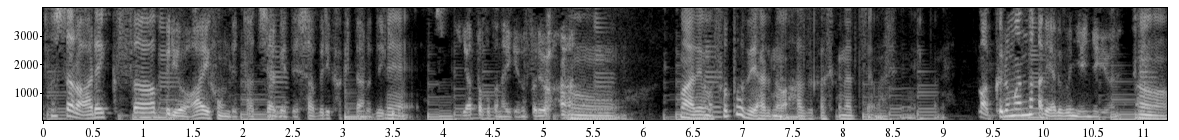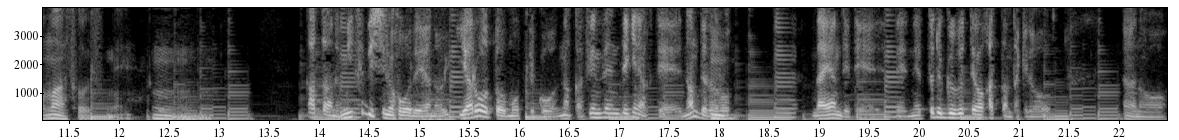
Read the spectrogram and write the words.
としたら Alexa アプリを iPhone で立ち上げて喋りかけたらできる。ねやったことないけど、それうは。ん。まあでも、外でやるのは恥ずかしくなっちゃいますよね、やっぱね。まあ、車の中でやる分にはいいんだけどね。うん、まあそうですね。うんうん。あと、あの、三菱の方で、あの、やろうと思って、こう、なんか全然できなくて、なんでだろう、悩んでて、で、ネットでググって分かったんだけど、あの、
